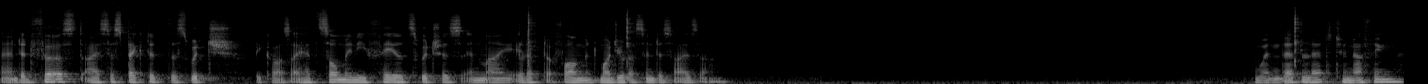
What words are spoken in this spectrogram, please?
And at first I suspected the switch because I had so many failed switches in my Electroform and modular synthesizer. When that led to nothing,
